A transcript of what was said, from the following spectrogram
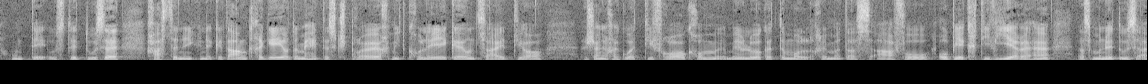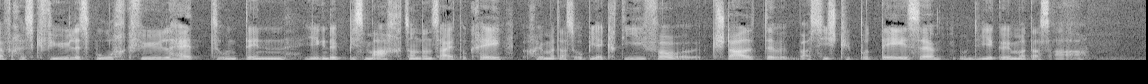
Und de, aus dort heraus kann es dann irgendeinen Gedanken geben oder man hat ein Gespräch mit Kollegen und sagt, ja, das ist eigentlich eine gute Frage, komm, wir schauen mal, können wir das anfangen objektivieren, he? dass man nicht aus einfach ein Gefühl, ein Bauchgefühl hat und dann irgendetwas macht, sondern sagt, okay, können wir das objektiver gestalten, was ist die Hypothese und wie gehen wir das an?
